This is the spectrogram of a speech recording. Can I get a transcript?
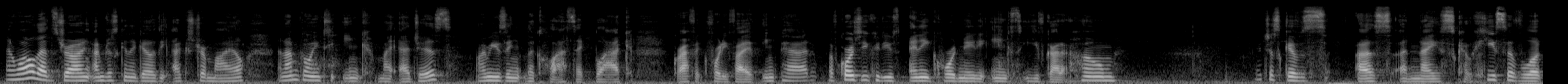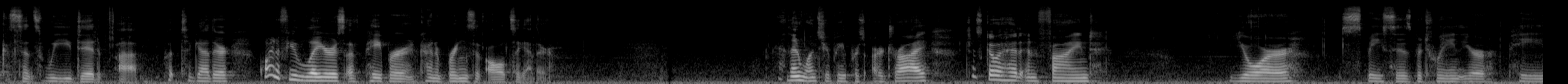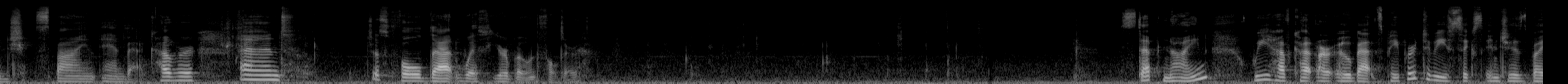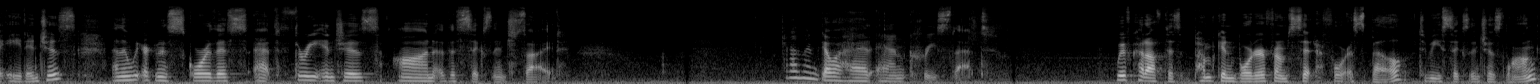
And while that's drying, I'm just gonna go the extra mile and I'm going to ink my edges. I'm using the classic black Graphic 45 ink pad. Of course, you could use any coordinating inks you've got at home. It just gives us a nice cohesive look since we did uh, put together quite a few layers of paper and kind of brings it all together. And then once your papers are dry, just go ahead and find your spaces between your page, spine, and back cover and just fold that with your bone folder. Step nine, we have cut our OBATS paper to be six inches by eight inches, and then we are gonna score this at three inches on the six inch side. And then go ahead and crease that. We've cut off this pumpkin border from Sit for a Spell to be six inches long,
